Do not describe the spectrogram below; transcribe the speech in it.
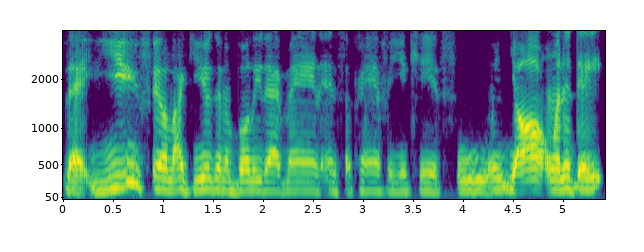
that you feel like you're gonna bully that man into paying for your kids' food when y'all on a date,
